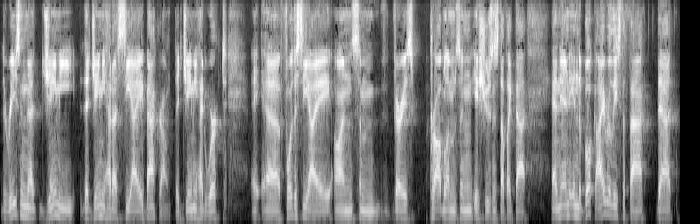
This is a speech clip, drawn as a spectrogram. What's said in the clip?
the reason that Jaime that Jaime had a CIA background, that Jaime had worked uh, for the CIA on some various problems and issues and stuff like that. And then in the book, I released the fact that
